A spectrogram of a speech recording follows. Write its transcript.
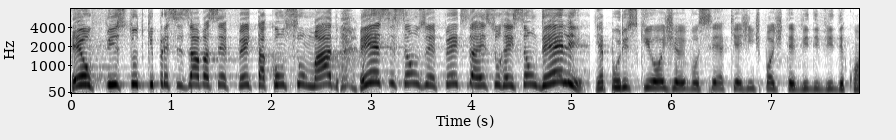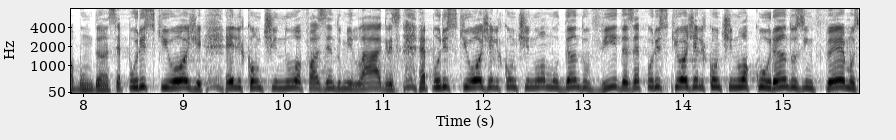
eu fiz tudo que precisava ser feito, está consumado. Esses são os efeitos da ressurreição dele. E é por isso que hoje eu e você aqui a gente pode ter vida e vida com abundância. É por isso que hoje ele continua fazendo milagres. É por isso que hoje ele continua mudando vidas. É por isso que hoje ele continua curando os enfermos.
